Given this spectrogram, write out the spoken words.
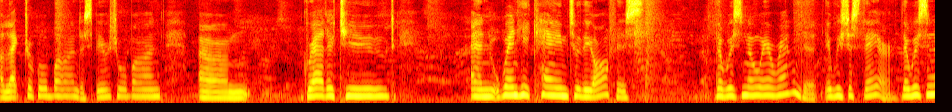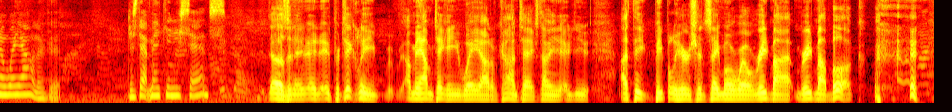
electrical bond, a spiritual bond, um, gratitude. And when he came to the office, there was no way around it. It was just there. There was no way out of it. Does that make any sense? It does, and it, it, particularly, I mean, I'm taking you way out of context. I mean, you, I think people here should say more. Well, read my read my book.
